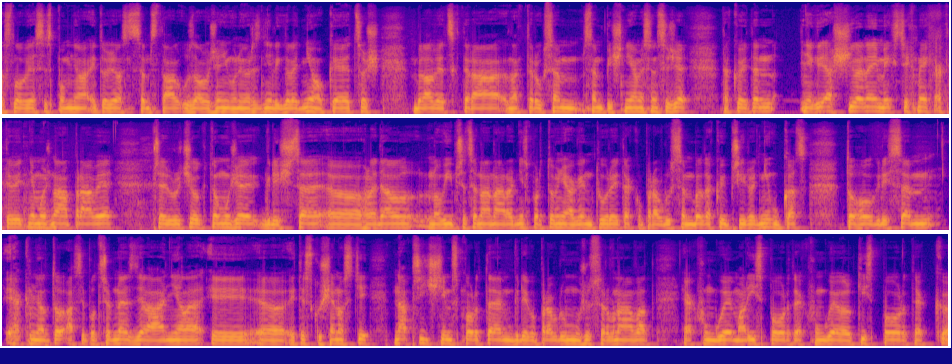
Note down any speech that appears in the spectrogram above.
slově si vzpomněla i to, že jsem stál u založení Univerzitní ligy ledního hokeje, což byla věc, která, na kterou jsem, jsem pišný a myslím si, že takový ten někdy až šílený mix těch mých aktivit mě možná právě předurčil k tomu, že když se uh, hledal nový předseda Národní sportovní agentury, tak opravdu jsem byl takový přírodní úkaz toho, kdy jsem, jak měl to asi potřebné vzdělání, ale i, uh, i ty zkušenosti napříč tím sportem, kdy opravdu můžu srovnávat, jak funguje malý sport, jak funguje velký sport, jak uh,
